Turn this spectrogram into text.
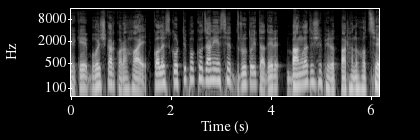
থেকে বহিষ্কার করা হয়। কলেজ কর্তৃপক্ষ জানিয়েছে, দ্রুতই তাদের বাংলাদেশে ফেরত পাঠানো হচ্ছে।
